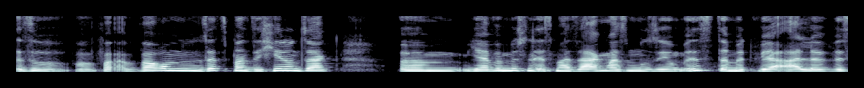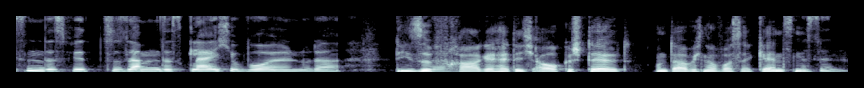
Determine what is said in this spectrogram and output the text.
also warum setzt man sich hin und sagt, ähm, ja, wir müssen erst mal sagen, was ein Museum ist, damit wir alle wissen, dass wir zusammen das Gleiche wollen, oder? Diese ja. Frage hätte ich auch gestellt und darf ich noch was ergänzen? Was denn?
